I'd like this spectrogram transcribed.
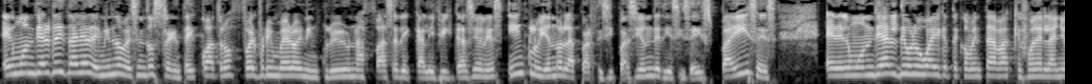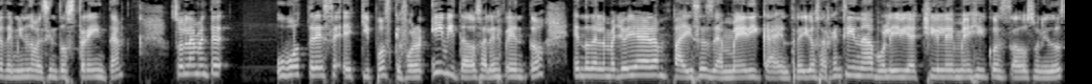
El Mundial de Italia de 1934 fue el primero en incluir una fase de calificaciones, incluyendo la participación de 16 países. En el Mundial de Uruguay que te comentaba, que fue en el año de 1930, solamente hubo 13 equipos que fueron invitados al evento, en donde la mayoría eran países de América, entre ellos Argentina, Bolivia, Chile, México, Estados Unidos,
